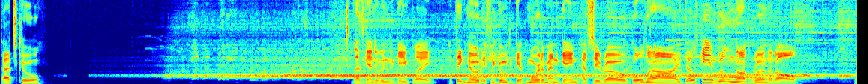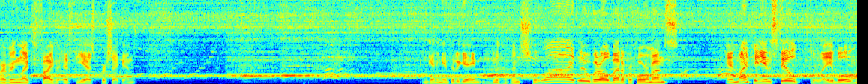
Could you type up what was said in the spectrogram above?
that's cool. Let's get into the gameplay. And take note, if you're going to get more demanding game, F-Zero, GoldenEye, those games will not run at all. We're having like 5 FPS per second. Getting into the game, a slightly overall better performance. In my opinion, still playable.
